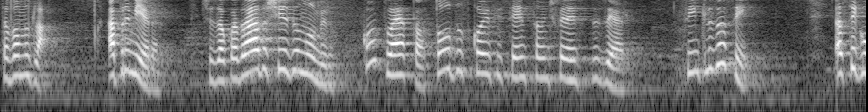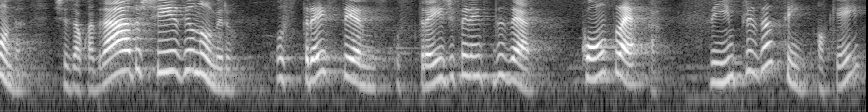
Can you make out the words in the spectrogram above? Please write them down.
Então vamos lá. A primeira, x ao quadrado, x e o número. Completa, ó. todos os coeficientes são diferentes de zero. Simples assim. A segunda, x ao quadrado, x e o número. Os três termos, os três diferentes de zero. Completa. Simples assim, ok?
